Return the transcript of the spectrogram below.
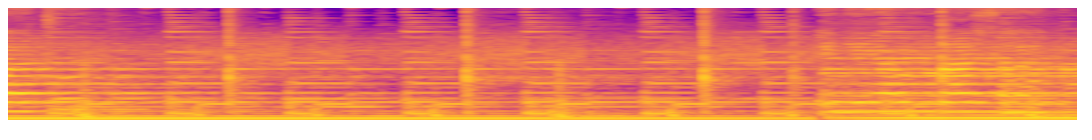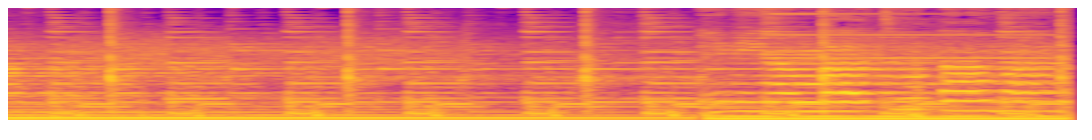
Indiato Ini in basah Ini in batu aman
